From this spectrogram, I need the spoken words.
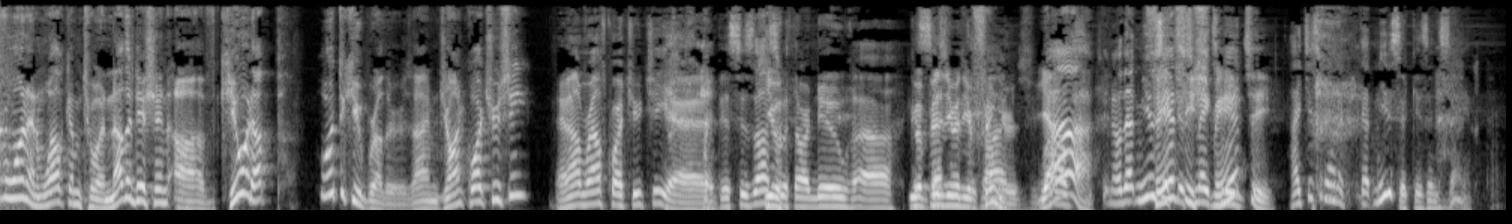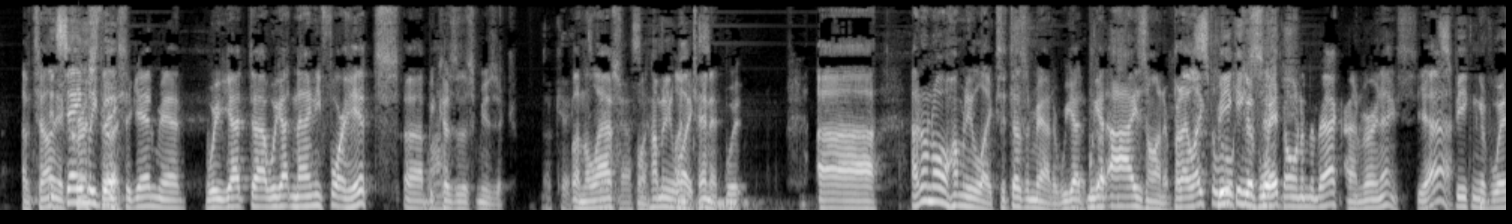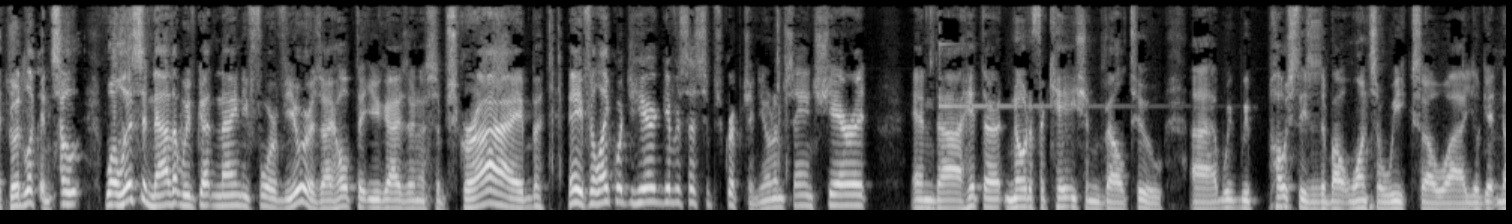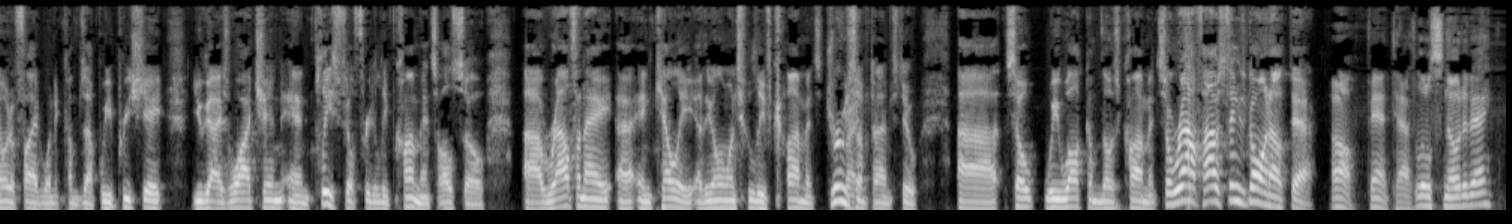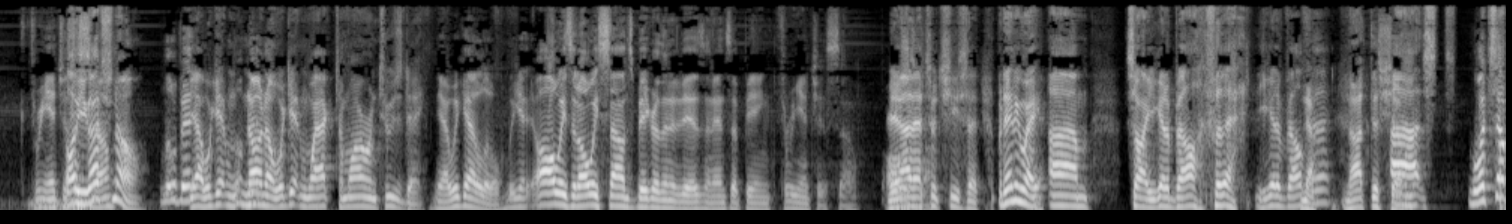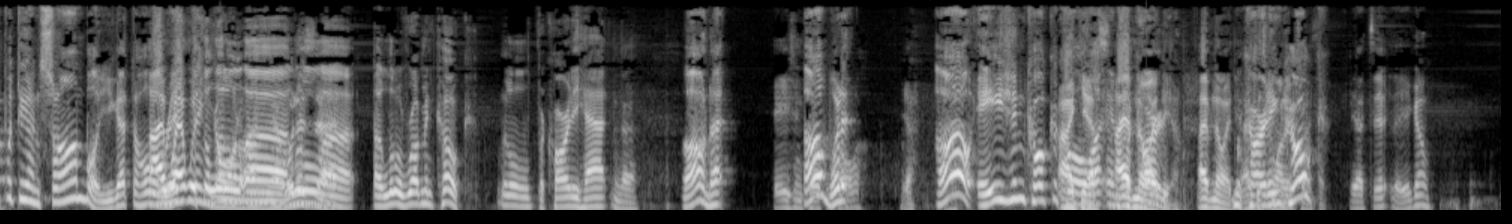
Hello, everyone, and welcome to another edition of Cue It Up with the Cue Brothers. I'm John Quattrucci. And I'm Ralph Quartucci, and this is us You- with our new. Uh, You were cassette busy with your design. fingers. Well, Yeah. you know that music Fancy just makes schmancy. me. I just want to. That music is insane. I'm telling Insanely you, Chris, thanks good. again, man. We got uh, we got 94 hits uh, because of this music Okay. on the last fantastic. one. How many on likes? Tenet. We- Uh, I don't know how many likes. It doesn't matter. We got we got eyes on it, but I like the Speaking little of which- going in the background. Very nice. Yeah. Speaking of which, Good looking. So, well, listen, now that we've got 94 viewers, I hope that you guys are going to subscribe. Hey, if you like what you hear, give us a subscription. You know what I'm saying? Share it and uh, hit the notification bell too. Uh, we, we post these about once a week, so uh, you'll get notified when it comes up. We appreciate you guys watching, and please feel free to leave comments also. Uh, Ralph and I uh, and Kelly are the only ones who leave comments. Drew Right. sometimes too. Uh, so we welcome those comments. So, Ralph, how's things going out there? oh, fantastic! A little snow today. Three inches. Oh, you got snow? A little bit. Yeah, we're getting no, bit. no, we're getting whacked tomorrow and Tuesday. Yeah, we got a little. We get always. It always sounds bigger than it is, and ends up being three inches. So. Yeah, that's what she said. But anyway, um, sorry, you got a bell for that? You got a bell for No, that? not this show. Uh, what's up with the ensemble? You got the whole. I went with thing a little, uh, there. What is little, uh, a little rum and coke, little Bacardi hat, and a oh, not, Asian. Coca-Cola. Oh, what it- Yeah. oh, Asian Coca I Cola guess. and I have no idea. I have no idea. Bacardi and wanted to try Coke. something. Yeah, that's it. There you go.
